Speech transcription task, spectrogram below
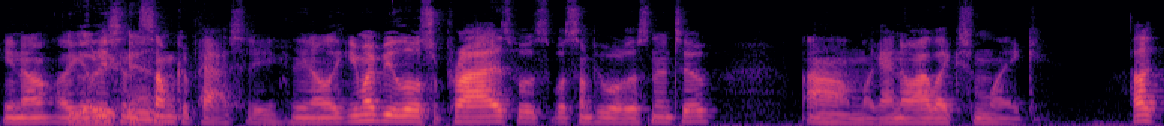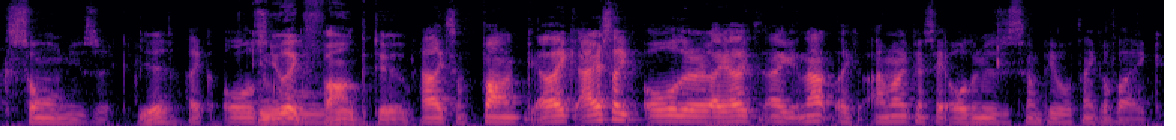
You know, like at least in can. some capacity. You know, like you might be a little surprised with what some people are listening to. Um, like I know I like some like I like soul music, Yeah. like old. And you like funk too. I like some funk. I like I just like older. Like I like, like not like I'm not gonna say older music. Some people think of like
